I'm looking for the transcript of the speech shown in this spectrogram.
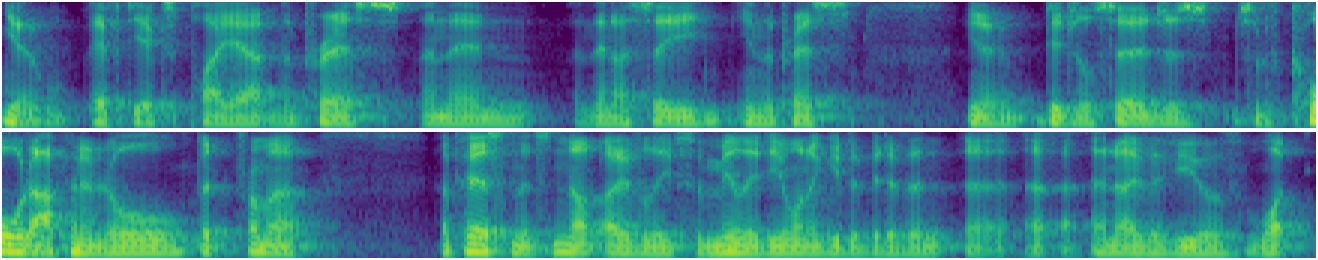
you know, FTX play out in the press, and then and then I see in the press, you know, digital surge is sort of caught up in it all. But from a a person that's not overly familiar, do you want to give a bit of an an overview of what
